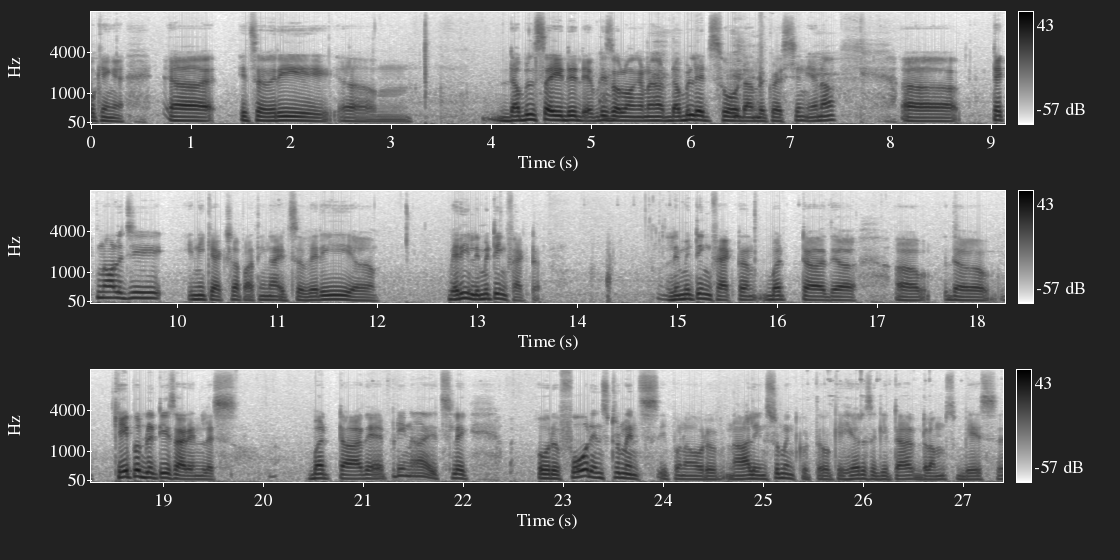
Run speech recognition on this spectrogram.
ஓகேங்க. It's a very double sided எப்படி சொல்லுவாங்கன்னா டபுள் ஹெட் சோட் அந்த கொஸ்டின் ஏன்னா டெக்னாலஜி இன்னைக்கு ஆக்சுவலாக பார்த்தீங்கன்னா it's a very very limiting factor limiting factor, but uh, the uh, the capabilities are endless. But uh, அது எப்படின்னா இட்ஸ் லைக் ஒரு ஃபோர் இன்ஸ்ட்ருமெண்ட்ஸ் இப்போ நான் ஒரு நாலு இன்ஸ்ட்ருமெண்ட் கொடுத்து okay here is guitar drums bass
